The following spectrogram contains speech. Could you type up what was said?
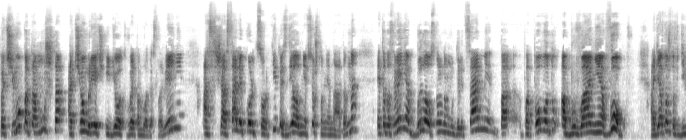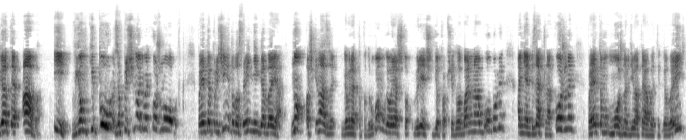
Почему? Потому что о чем речь идет в этом благословении – а шасали коль цурки, то есть сделал мне все, что мне надобно. Это благословение было установлено мудрецами по, по поводу обувания в обувь. А дело в том, что в 9 ава и в Йом-Кипур запрещено одевать кожаную обувь. По этой причине это благословение не говорят. Но ашкеназы говорят-то по-другому, говорят, что речь идет вообще глобально об обуви, а не обязательно о кожаной, поэтому можно в 9 ава это говорить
